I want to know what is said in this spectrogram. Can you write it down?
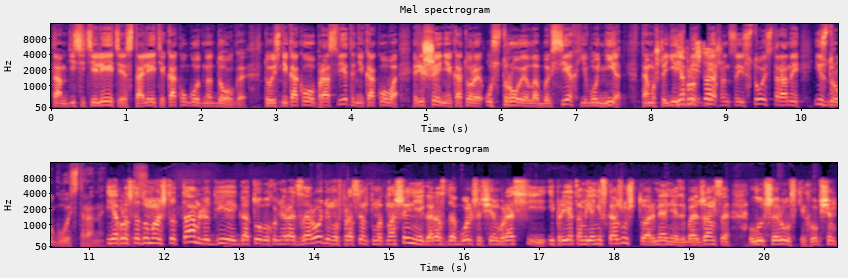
там десятилетия, столетия, как угодно долго. То есть никакого просвета, никакого решения, которое устроило бы всех, его нет. Потому что есть Я просто... беженцы и с той стороны, и с другой стороны. Я вот просто думаю, что там людей, готовых умирать за родину, в процентном отношении гораздо больше, чем в России. И при этом я не скажу, что армяне и азербайджанцы лучше русских. В общем,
